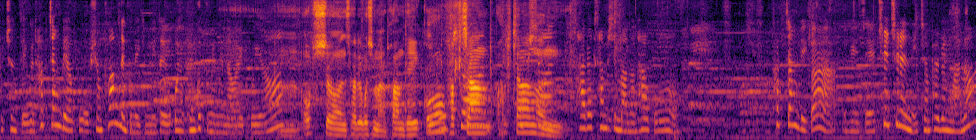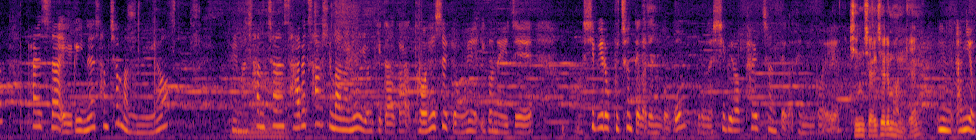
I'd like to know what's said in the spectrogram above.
9천대 이건 확장비하고 옵션 포함된 금액입니다. 요거는 공급 금액만 나와 있고요. 음, 옵션 450만 원 포함되어 있고 옵션, 확장 확장은 430만 원 하고 확장비가 여기 이제 77에는 2,800만 원, 84 AB는 3천만 원이에요. 그러면 3,430만 원을 여기다가 더 했을 경우에 이거는 이제 어, 11억 9천대가 되는 거고 이거는 11억 8천대가 되는 거예요. 지금 제일 저렴한 게 음 아니요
